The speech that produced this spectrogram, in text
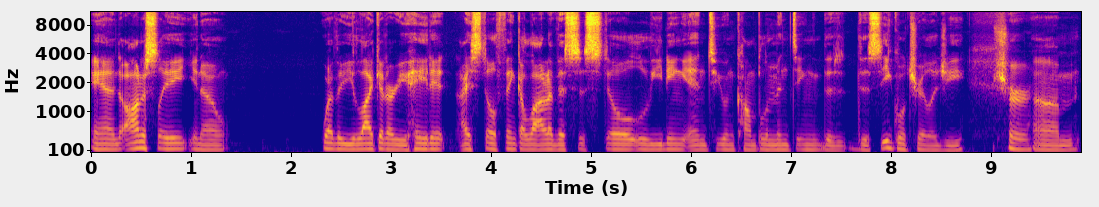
and honestly, you know, whether you like it or you hate it, I still think a lot of this is still leading into and complementing the the sequel trilogy. sure Um,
